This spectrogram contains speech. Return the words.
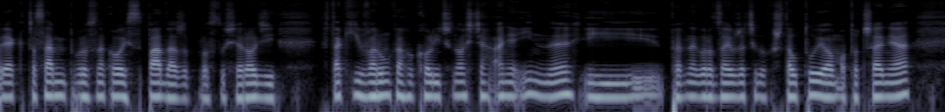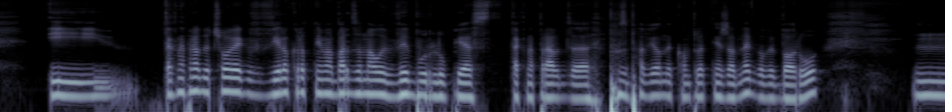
jak czasami po prostu na kogoś spada, że po prostu się rodzi w takich warunkach, okolicznościach, a nie innych i pewnego rodzaju rzeczy go kształtują, otoczenie i tak naprawdę człowiek wielokrotnie ma bardzo mały wybór lub jest tak naprawdę pozbawiony kompletnie żadnego wyboru. Mm,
